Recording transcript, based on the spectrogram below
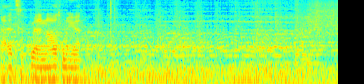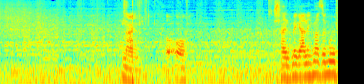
Ja, jetzt liegt mir der Nase hier. Scheint mir gar nicht mal so gut.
